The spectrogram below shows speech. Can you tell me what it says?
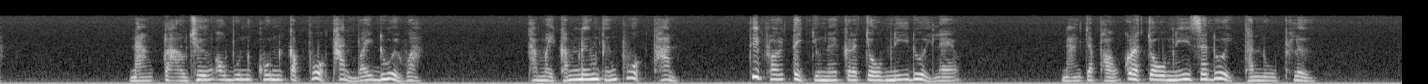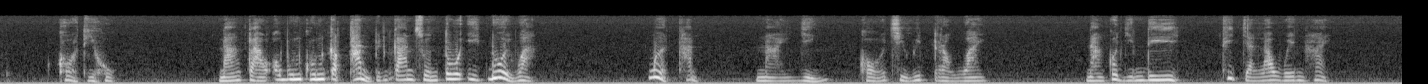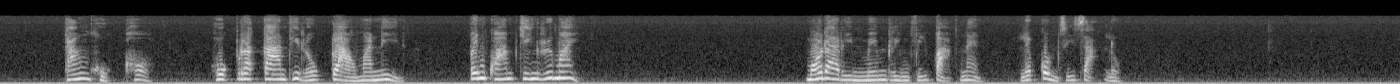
นางกล่าวเชิงเอาบุญคุณกับพวกท่านไว้ด้วยว่าทำไมคำนึงถึงพวกท่าน ที่พลอยติดอยู่ในกระโจมนี้ด้วยแล้ว นางจะเผากระโจมนี้ซะด้วยธนูเพลิง ข้อที่หกนางกล่าวเอาบุญคุณกับท่านเป็นการส่วนตัวอีกด้วยว่า เมื่อท่าน นายหญิงขอชีวิตเราไว้ นางก็ยินดีที่จะเล่าเว้นให้ ทั้งหกข้อหกประการที่เรากล่าวมานี่ เป็นความจริงหรือไม่ หมอดารินเมมริมฝีปากแน่น แล้วก้มศีรษะลง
